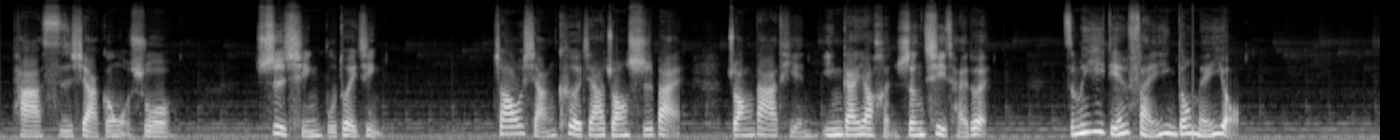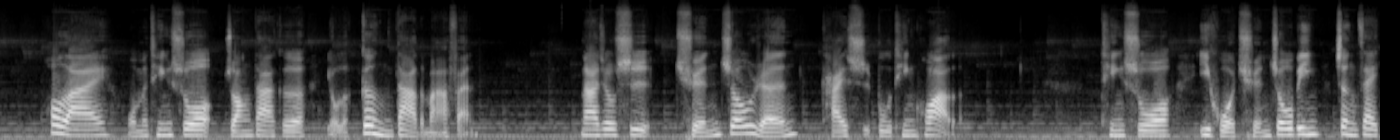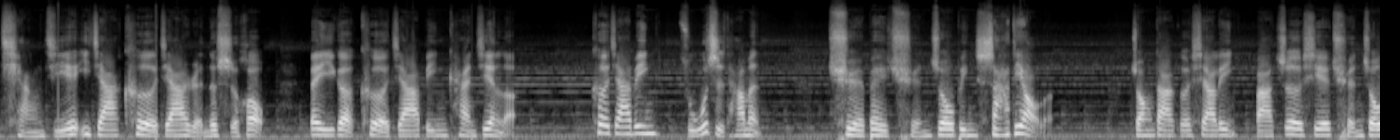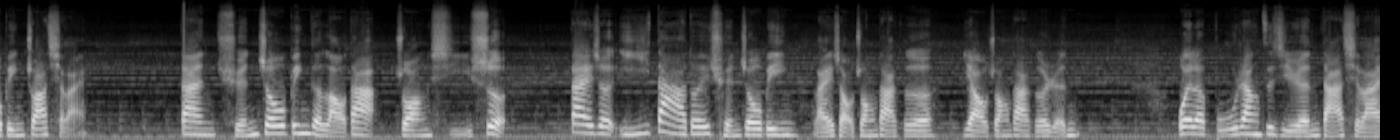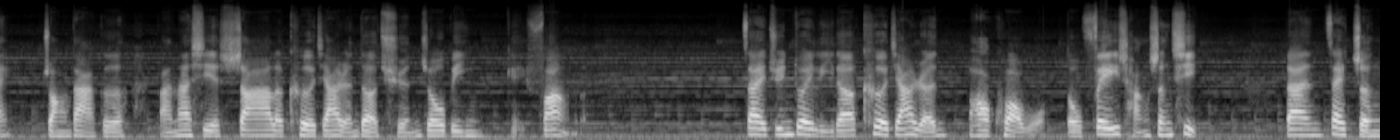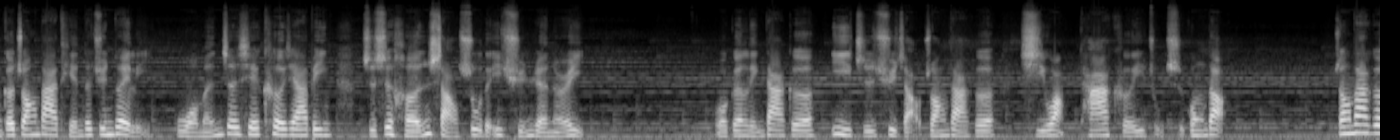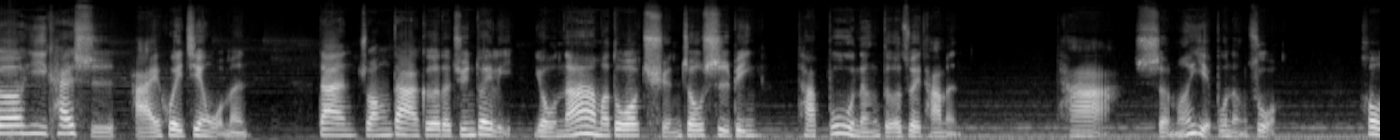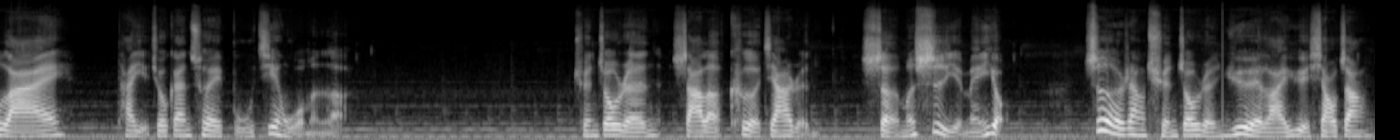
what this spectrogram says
他私下跟我说：“事情不对劲，招降客家庄失败，庄大田应该要很生气才对，怎么一点反应都没有？”后来我们听说庄大哥有了更大的麻烦，那就是泉州人。开始不听话了。听说一伙泉州兵正在抢劫一家客家人的时候，被一个客家兵看见了。客家兵阻止他们，却被泉州兵杀掉了。庄大哥下令把这些泉州兵抓起来，但泉州兵的老大庄习社带着一大堆泉州兵来找庄大哥。要庄大哥人，为了不让自己人打起来，庄大哥把那些杀了客家人的泉州兵给放了。在军队里的客家人，包括我都非常生气。但在整个庄大田的军队里，我们这些客家兵只是很少数的一群人而已。我跟林大哥一直去找庄大哥，希望他可以主持公道。庄大哥一开始还会见我们，但庄大哥的军队里有那么多泉州士兵，他不能得罪他们，他什么也不能做。后来他也就干脆不见我们了。泉州人杀了客家人。什么事也没有，这让泉州人越来越嚣张。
